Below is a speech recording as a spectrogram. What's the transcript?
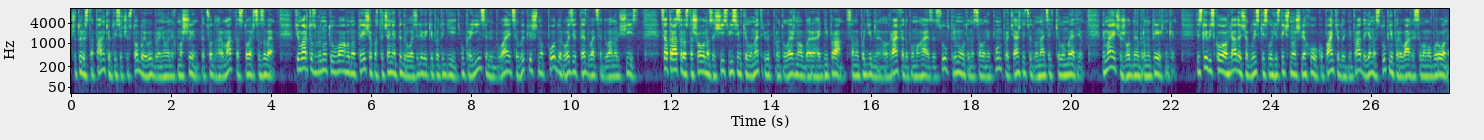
400 танків, 1100 бойових броньованих машин, 500 гармат та 100 РСЗВ. Втім, варто звернути увагу на те, що постачання підрозділів, які протидіють українцям, відбувається виключно по дорозі Т-2206. Ця траса розташована за 6-8 кілометрів від протилежного берега Дніпра. Саме подібна географія допомагає ЗСУ втримувати населений пункт протяжністю 12 кілометрів, не маючи жодної бронетехніки. Зі слів військового оглядача, близькість логістичного шляху окупантів до Дніпра дає наступні переваги силам оборони.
